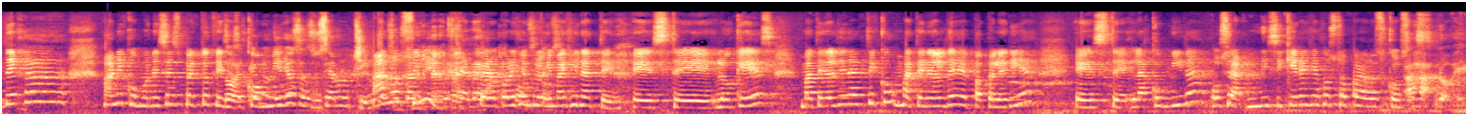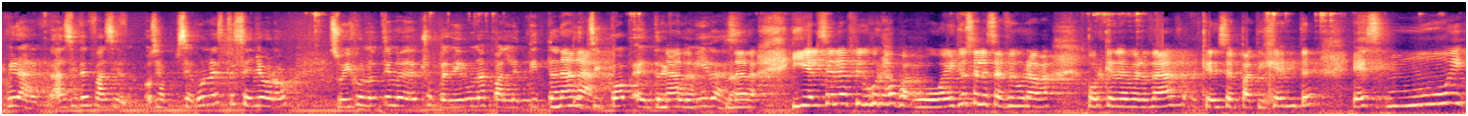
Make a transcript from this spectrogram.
deja Ani como en ese aspecto que no, es comida se ensucian un chingo. Ah, no, sí, pero por ejemplo, imagínate, este, lo que es material didáctico, material de papelería, este, la comida, o sea, ni siquiera ya costó para dos cosas. Ajá, no, mira, así de fácil. O sea, según este señor, su hijo no tiene derecho a pedir una paletita nada, Pop entre comidas. Nada. Y él se le figuraba, o ellos se les afiguraba, porque de verdad, que dice patigente, es muy,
